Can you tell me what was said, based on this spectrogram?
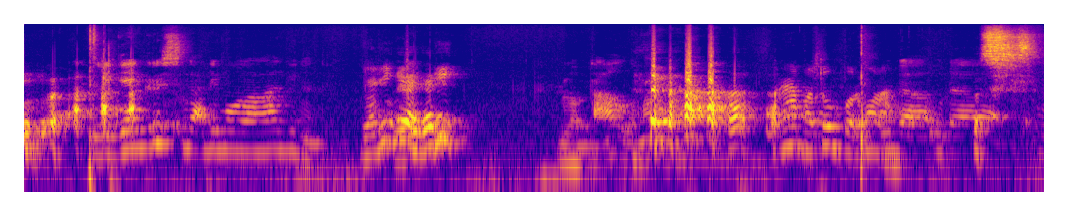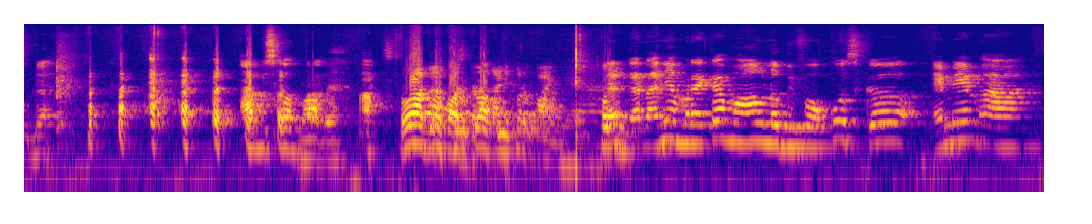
Liga Inggris nggak dimola lagi nanti. jadi Iya, jadi. Belum tahu. kenapa tumpur mola? udah udah udah habis Maaf kontrak. ya. Oh, ada kontrak kan diperpanjang. Dan katanya mereka mau lebih fokus ke MMA.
